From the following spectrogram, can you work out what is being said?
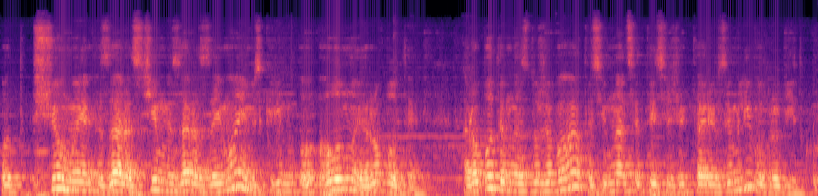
От що ми зараз, чим ми зараз займаємось, крім головної роботи. Роботи в нас дуже багато, 17 тисяч гектарів землі в обробітку.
